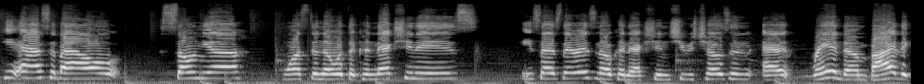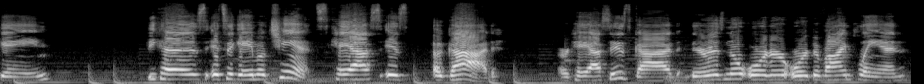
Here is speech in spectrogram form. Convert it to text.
He asks about Sonya, wants to know what the connection is. He says there is no connection. She was chosen at random by the game because it's a game of chance. Chaos is a god, or chaos is God. There is no order or divine plan.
